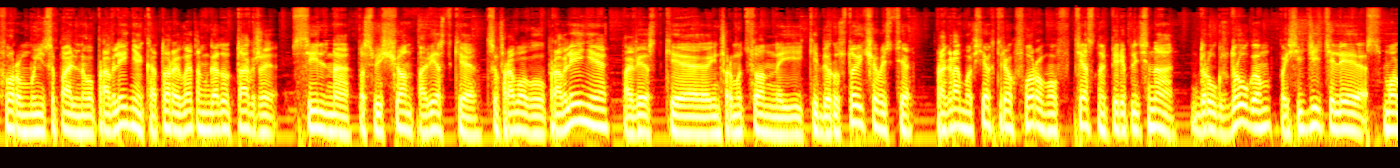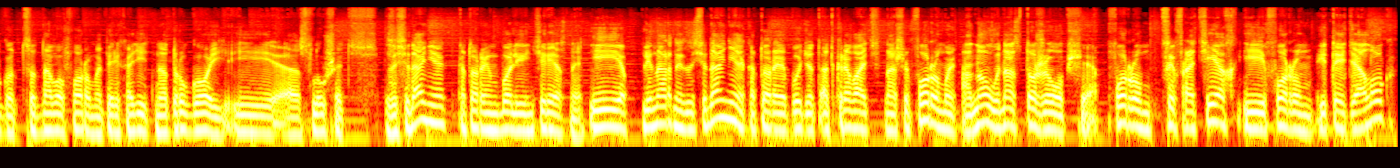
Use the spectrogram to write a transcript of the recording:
форум муниципального управления, который в этом году также сильно посвящен повестке цифрового управления, повестке информационной и киберустойчивости. Программа всех трех форумов тесно переплетена друг с другом. Посетители смогут с одного форума переходить на другой и э, слушать заседания, которые им более интересны. И пленарное заседание, которое будет открывать наши форумы, оно у нас тоже общее. Форум Цифротех и форум ИТ-диалог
